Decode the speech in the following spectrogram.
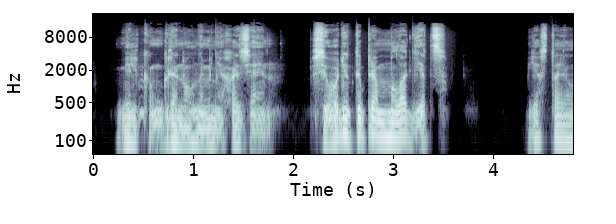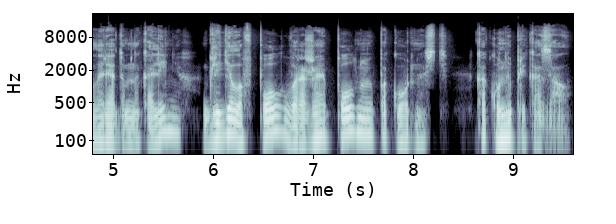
— мельком глянул на меня хозяин. «Сегодня ты прям молодец». Я стояла рядом на коленях, глядела в пол, выражая полную покорность, как он и приказал.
